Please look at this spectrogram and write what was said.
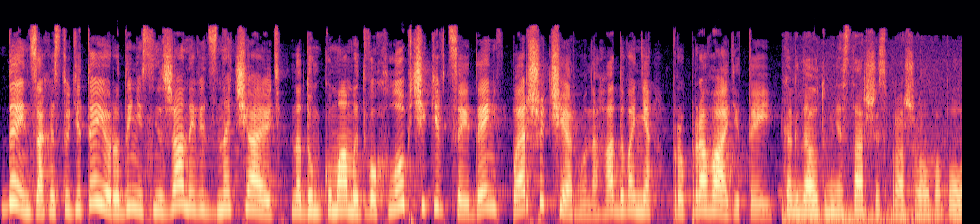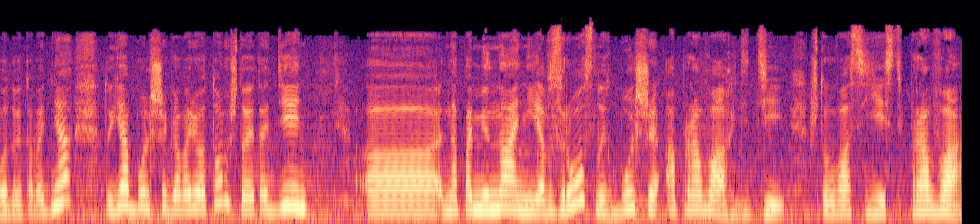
День захисту дітей у родині Сніжани відзначають. На думку мами двох хлопчиків, цей день в першу чергу нагадування про права дітей. Когда вот у меня старший спрашивал по поводу этого дня, то я больше говорю о том, что это день э, напоминания взрослых больше о правах детей, что у вас есть права,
